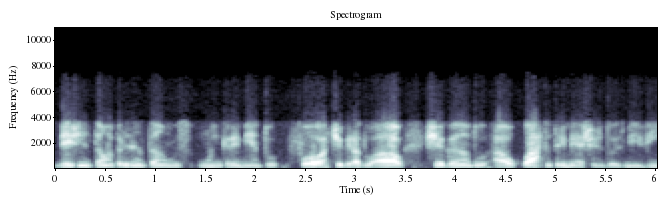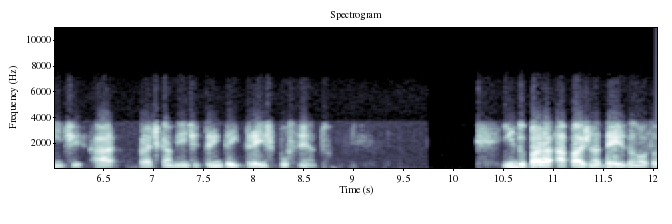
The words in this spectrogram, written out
Desde então, apresentamos um incremento forte, gradual, chegando ao quarto trimestre de 2020 a praticamente 33%. Indo para a página 10 da nossa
